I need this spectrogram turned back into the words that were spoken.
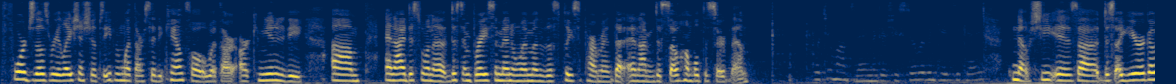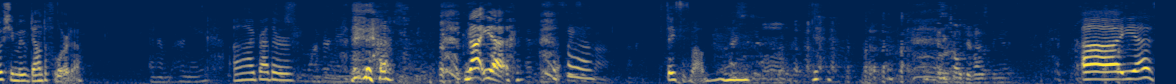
forge those relationships even with our city council, with our, our community. Um, and I just want to just embrace the men and women of this police department that, and I'm just so humbled to serve them. What's your mom's name, and does she still live in KCK? No, she is, uh, just a year ago, she moved down to Florida. And her, her name? Uh, I'd rather, Does she want her name? not yet. Uh, mom, okay. Stacey's mom. Have you told your husband yet? Uh, yes.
